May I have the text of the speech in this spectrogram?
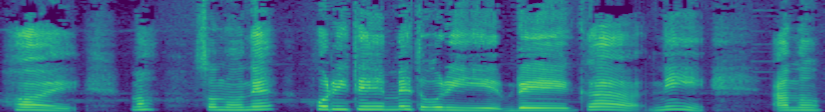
はい。ま、そのね、ホリデーメドリーレーが、に、あの、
